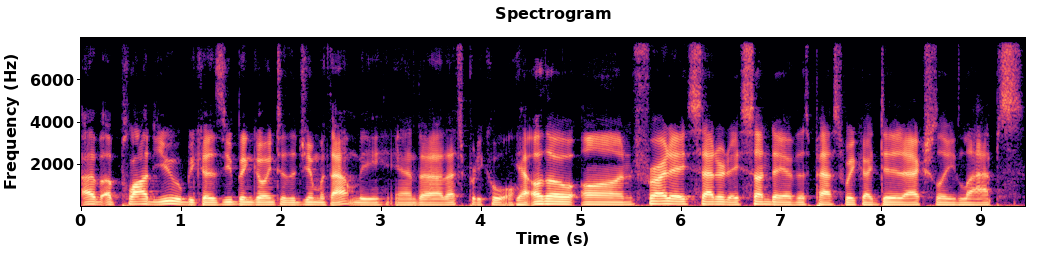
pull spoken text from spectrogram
I applaud you because you've been going to the gym without me, and uh, that's pretty cool. Yeah, although on Friday, Saturday, Sunday of this past week, I did actually lapse.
